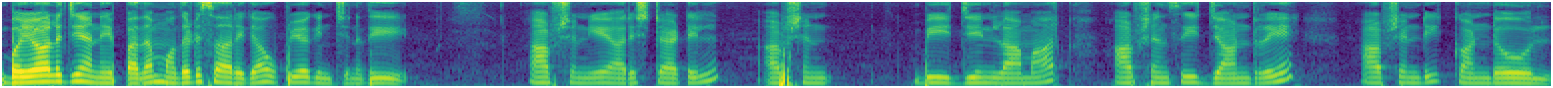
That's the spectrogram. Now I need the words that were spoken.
బయాలజీ అనే పదం మొదటిసారిగా ఉపయోగించినది. Option A Aristotle option B Jean Lamarck option C John Ray option D Candolle.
